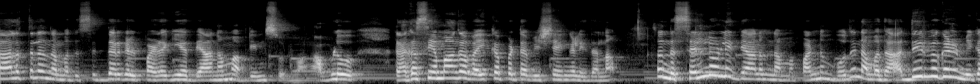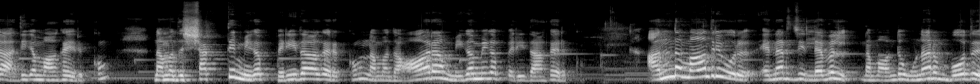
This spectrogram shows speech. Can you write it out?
காலத்தில் நமது சித்தர்கள் பழகிய தியானம் அப்படின்னு சொல்லுவாங்க. அவ்வளோ ரகசியமாக வைக்கப்பட்ட விஷயங்கள் இதெல்லாம். ஸோ இந்த செல்லொளி தியானம் நம்ம பண்ணும்போது நமது அதிர்வுகள் மிக அதிகமாக இருக்கும். நமது சக்தி மிக பெரிதாக இருக்கும். நமது ஆரா மிக மிக பெரிதாக இருக்கும். அந்த மாதிரி ஒரு எனர்ஜி லெவல் நம்ம வந்து உணரும் போது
